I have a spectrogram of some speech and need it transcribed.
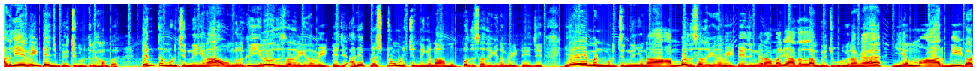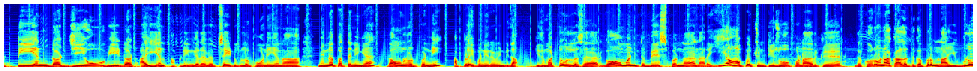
அதுலயே வெயிட்டேஜ் பிரிச்சு கொடுத்துருக்காங்க பார். டென்த் முடிச்சிருந்தீங்கன்னா உங்களுக்கு இருபது சதவிகிதம் வெயிட்டேஜ் அதே பிளஸ் டூ முடிச்சிருந்தீங்கன்னா முப்பது சதவிகிதம் வெயிட்டேஜ் ஏஎம்என் முடிச்சிருந்தீங்கன்னா ஐம்பது சதவீதம் வெயிட்டேஜ்ங்கிற மாதிரி அதெல்லாம் பிரிச்சு கொடுக்குறாங்க. MRB dot TN dot GOV dot IN அப்படிங்கிற வெப்சைட்டுக்குள்ள போனீங்கன்னா விண்ணப்பத்தை நீங்க டவுன்லோட் பண்ணி அப்ளை பண்ணிட வேண்டிதான். இது மட்டும் இல்ல சார் கவர்மெண்ட் பேஸ் பண்ண நிறைய ஆப்பர்ச்சுனிட்டிஸ் ஓப்பனாக இருக்குது இந்த கொரோனா காலத்துக்கு அப்புறம் நான் இவ்வளோ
